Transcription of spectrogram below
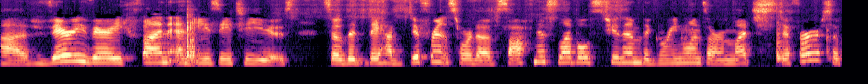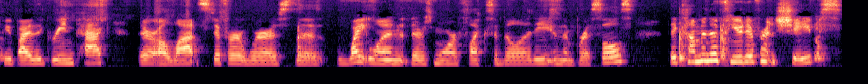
Uh, very, very fun and easy to use. So that they have different sort of softness levels to them. The green ones are much stiffer. So if you buy the green pack, they're a lot stiffer, whereas the white one, there's more flexibility in the bristles. They come in a few different shapes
